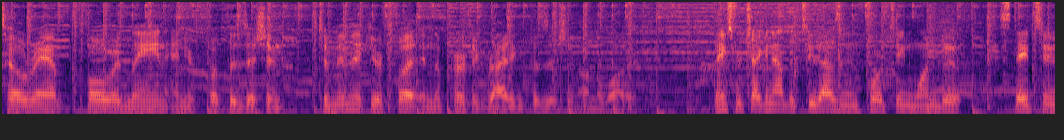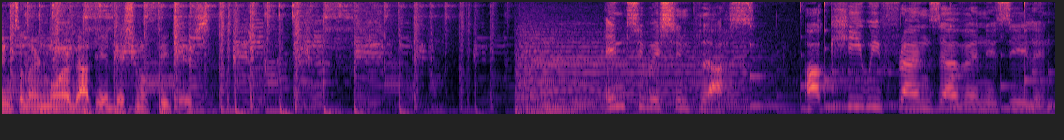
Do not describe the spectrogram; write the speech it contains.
toe ramp, forward lean, and your foot position to mimic your foot in the perfect riding position on the water. Thanks for checking out the 2014 One Boot. Stay tuned to learn more about the additional features. Intuition Plus, our Kiwi friends over in New Zealand,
